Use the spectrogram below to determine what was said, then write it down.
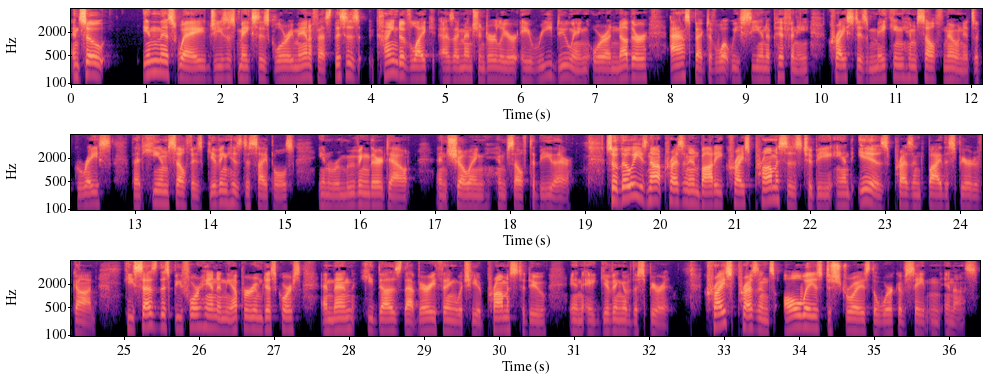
And so in this way, Jesus makes his glory manifest. This is kind of like, as I mentioned earlier, a redoing or another aspect of what we see in Epiphany. Christ is making himself known. It's a grace that he himself is giving his disciples in removing their doubt and showing himself to be there. So, though he is not present in body, Christ promises to be and is present by the Spirit of God. He says this beforehand in the upper room discourse, and then he does that very thing which he had promised to do in a giving of the Spirit. Christ's presence always destroys the work of Satan in us,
